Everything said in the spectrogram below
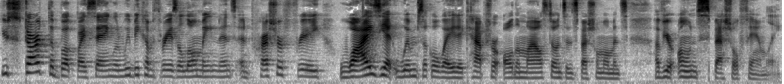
you start the book by saying, "When we become three is a low maintenance and pressure free, wise yet whimsical way to capture all the milestones and special moments of your own special family."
